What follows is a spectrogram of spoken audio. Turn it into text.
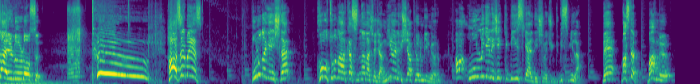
hayırlı uğurlu olsun. Hazır mıyız? Bunu da gençler koltuğun arkasından açacağım. Niye öyle bir şey yapıyorum bilmiyorum. Ama uğurlu gelecek gibi his geldi içime çünkü. Bismillah. Ve bastım. Bakmıyorum.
